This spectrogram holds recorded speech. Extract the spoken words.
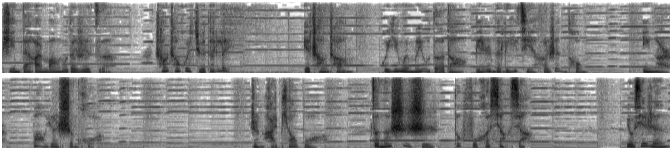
平淡而忙碌的日子，常常会觉得累，也常常会因为没有得到别人的理解和认同，因而抱怨生活。人海漂泊，怎能事事都符合想象？有些人。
